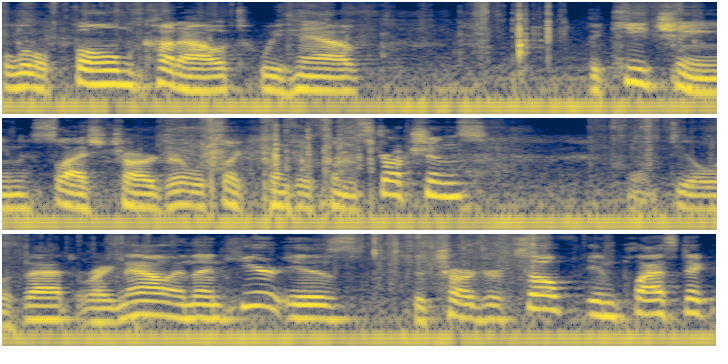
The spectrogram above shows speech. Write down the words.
a little foam cutout, we have the keychain slash charger. Looks like it comes with some instructions. Won't deal with that right now. And then here is the charger itself in plastic.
